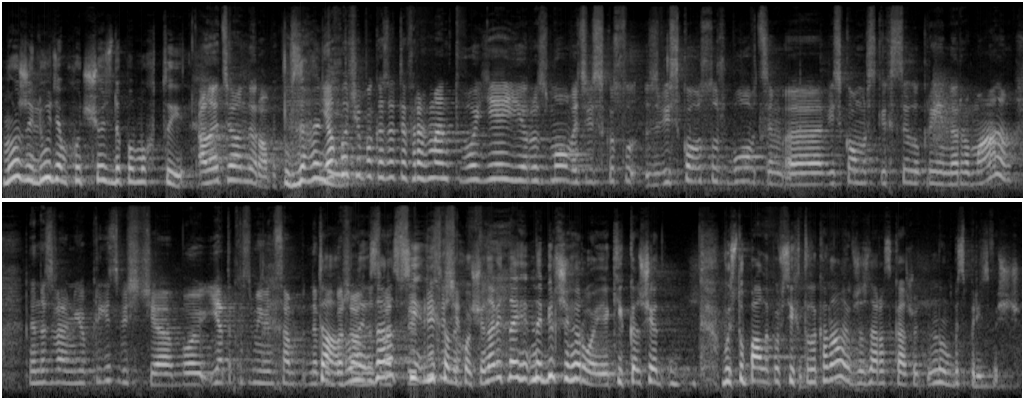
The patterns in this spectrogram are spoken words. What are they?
може людям хоч щось допомогти. Але цього не робить. Взагалі. Я хочу показати фрагмент твоєї розмови з, військослу з військовослужбовцем е, військово-морських сил України Романом. Не називаємо його прізвище, бо я так розумію, він сам не Так, побажав вони зараз назвати своє всі ніхто не прізвище. хоче. Навіть най, найбільші герої, які каже, виступали по всіх телеканалах, вже зараз кажуть, ну без прізвищ.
